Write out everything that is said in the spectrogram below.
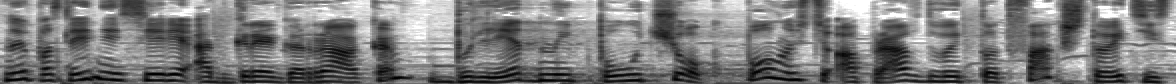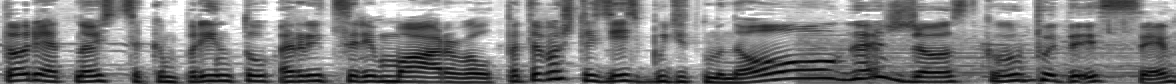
Ну и последняя серия от Грега Рака «Бледный паучок» полностью оправдывает тот факт, что эти истории относятся к импринту рыцари Марвел, потому что здесь будет много жесткого БДСМ.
